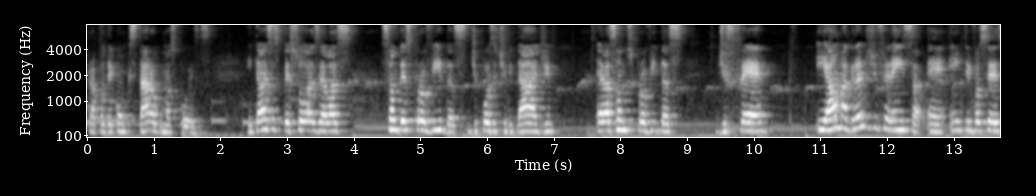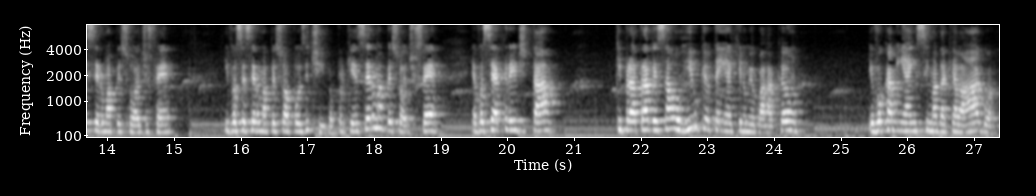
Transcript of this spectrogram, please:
para poder conquistar algumas coisas. Então essas pessoas elas são desprovidas de positividade, elas são desprovidas de fé. E há uma grande diferença é, entre você ser uma pessoa de fé e você ser uma pessoa positiva, porque ser uma pessoa de fé é você acreditar que para atravessar o rio que eu tenho aqui no meu barracão, eu vou caminhar em cima daquela água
